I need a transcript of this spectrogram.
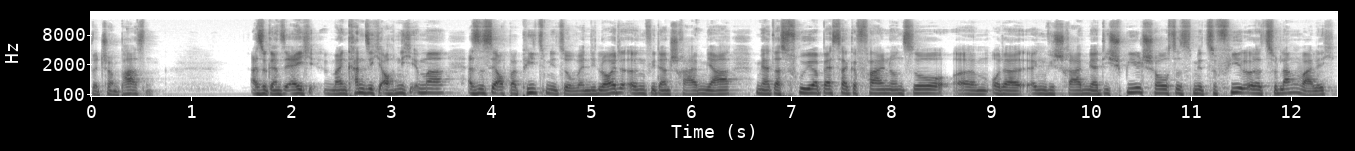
wird schon passen. Also ganz ehrlich, man kann sich auch nicht immer, also es ist ja auch bei Pizmeet so, wenn die Leute irgendwie dann schreiben, ja, mir hat das früher besser gefallen und so, ähm, oder irgendwie schreiben, ja, die Spielshows das ist mir zu viel oder zu langweilig.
